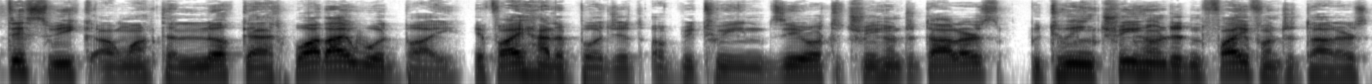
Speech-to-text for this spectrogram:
this week I want to look at what I would buy if I had a budget of between $0 to three hundred dollars, between three hundred and five hundred dollars,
